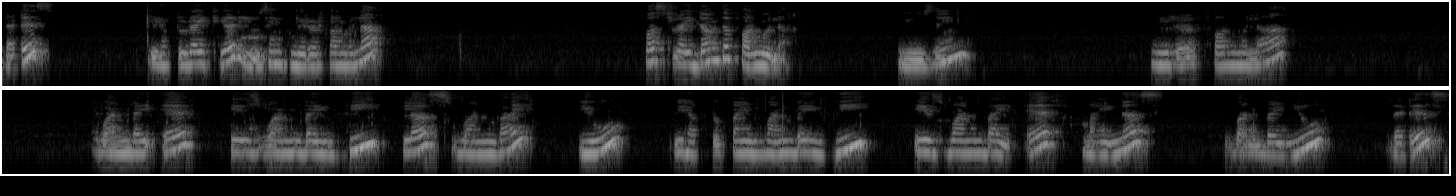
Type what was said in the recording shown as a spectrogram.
that is we have to write here using mirror formula. First write down the formula using mirror formula 1 by f is 1 by v plus 1 by u. We have to find 1 by v is 1 by f minus 1 by u that is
